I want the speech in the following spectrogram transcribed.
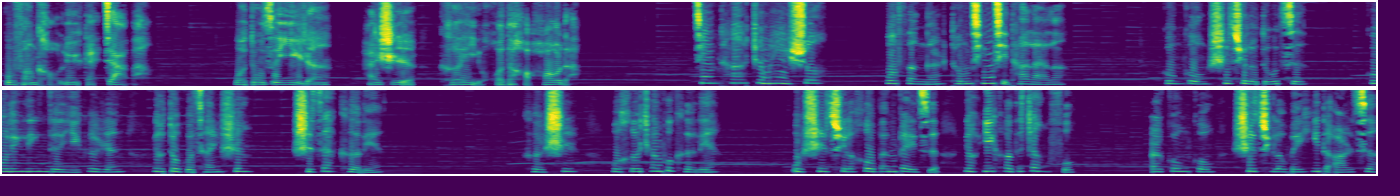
不妨考虑改嫁吧。我独自一人还是可以活得好好的。经他这么一说，我反而同情起他来了。公公失去了独子，孤零零的一个人要度过残生，实在可怜。可是我何尝不可怜？我失去了后半辈子要依靠的丈夫。而公公失去了唯一的儿子，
